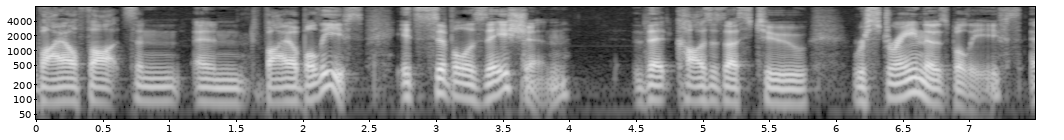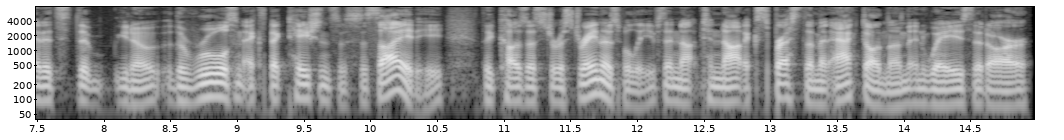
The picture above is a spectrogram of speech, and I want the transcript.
vile thoughts and and vile beliefs. It's civilization that causes us to restrain those beliefs and it's the you know the rules and expectations of society that cause us to restrain those beliefs and not to not express them and act on them in ways that are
